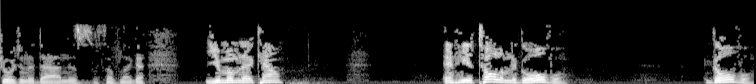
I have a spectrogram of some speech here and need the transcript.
children to die and this and stuff like that. You remember that count? And he had told them to go over. Go over.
